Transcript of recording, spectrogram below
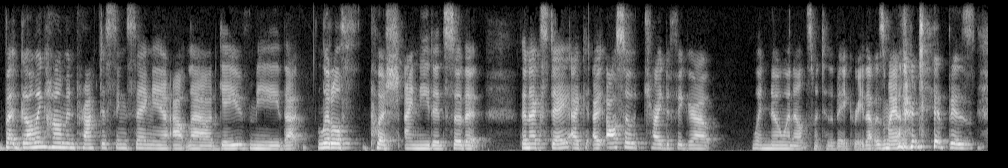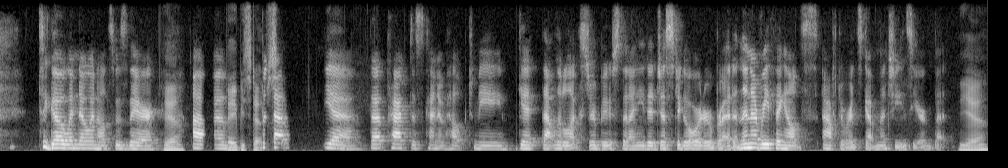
but going home and practicing saying it out loud gave me that little push I needed so that the next day I, I also tried to figure out when no one else went to the bakery. That was my other tip is to go when no one else was there. Yeah. Uh, Baby steps. But that, yeah, that practice kind of helped me get that little extra boost that I needed just to go order bread. And then everything else afterwards got much easier. But yeah,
